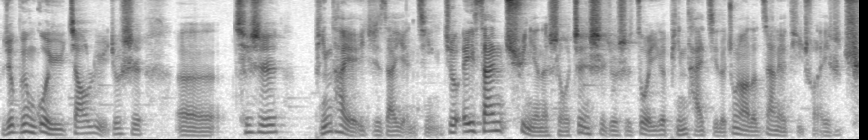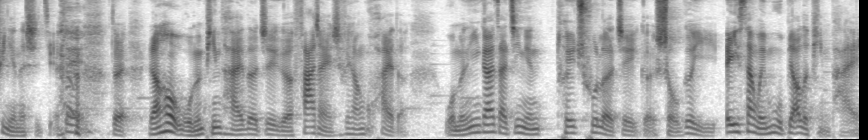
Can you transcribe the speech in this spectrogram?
我觉得不用过于焦虑，就是呃，其实。平台也一直在演进，就 A 三去年的时候正式就是做一个平台级的重要的战略提出来，也是去年的时间。对 对，然后我们平台的这个发展也是非常快的，我们应该在今年推出了这个首个以 A 三为目标的品牌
